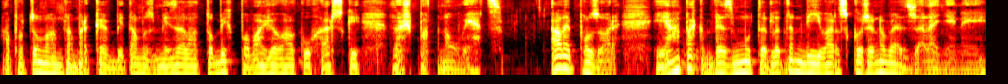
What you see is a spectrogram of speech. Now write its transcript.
a potom vám ta mrkev by tam zmizela, to bych považoval kuchařsky za špatnou věc. Ale pozor, já pak vezmu tenhle ten vývar z kořenové zeleniny,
